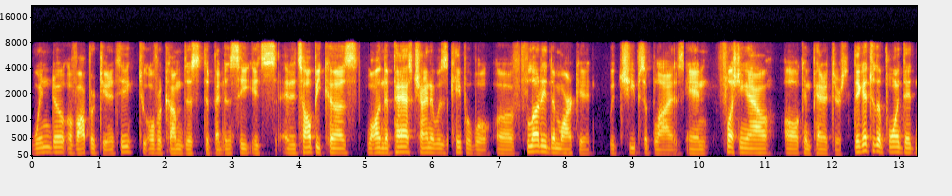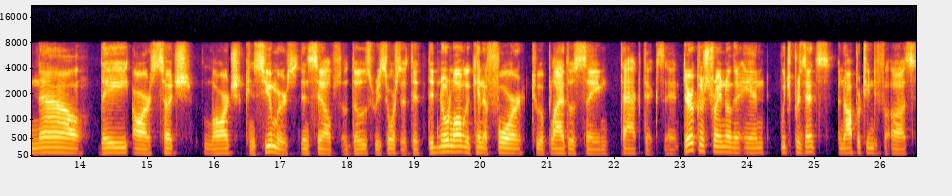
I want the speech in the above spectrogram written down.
window of opportunity to overcome this dependency. It's and it's all because while in the past China was capable of flooding the market with cheap supplies and flushing out all competitors, they get to the point that now they are such large consumers themselves of those resources that they no longer can afford to apply those same tactics and they're constrained on their end which presents an opportunity for us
